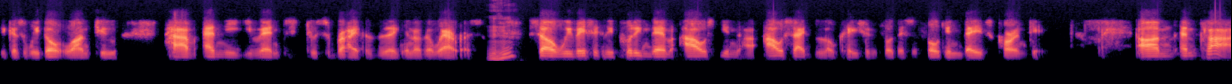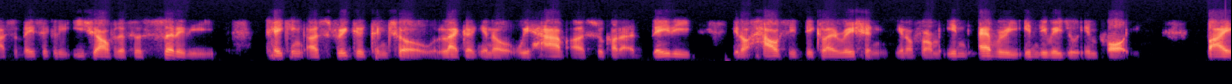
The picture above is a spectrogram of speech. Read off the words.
because we don't want to have any event to spread the you know the virus. Mm-hmm. So we basically putting them out in uh, outside the location for this 14 days quarantine. Um, and plus, basically each of the facility taking a stricter control, like a, uh, you know we have a so-called a daily you know healthy declaration you know from in every individual employee by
